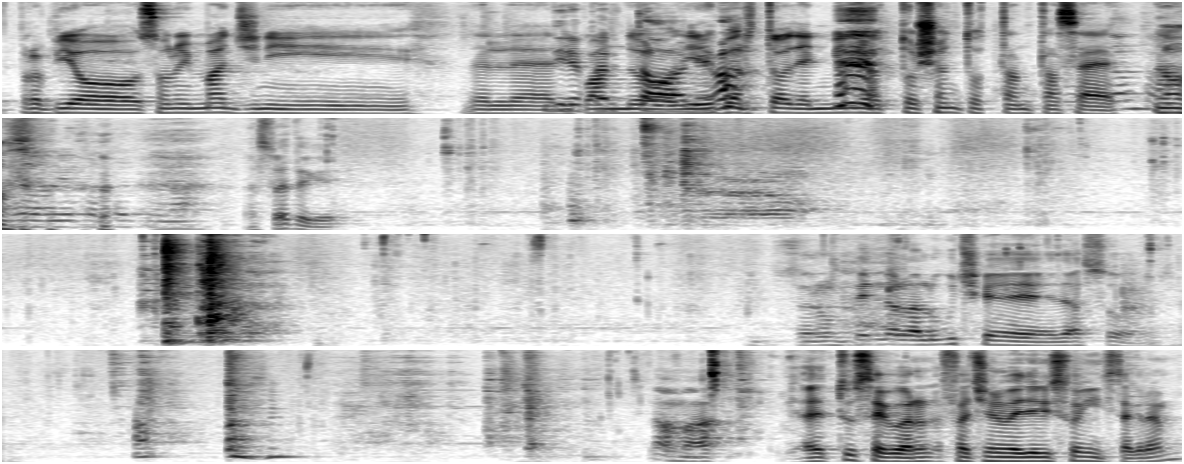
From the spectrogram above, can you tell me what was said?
è proprio, sono immagini del, Di di, quando, di repertorio. del 1887. No. Aspetta che... Sto rompendo la luce da solo. cioè. No, ma eh, tu stai guarda- facendo vedere il suo Instagram?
